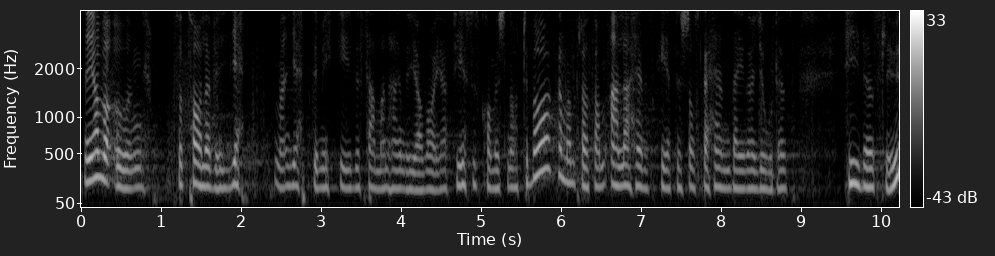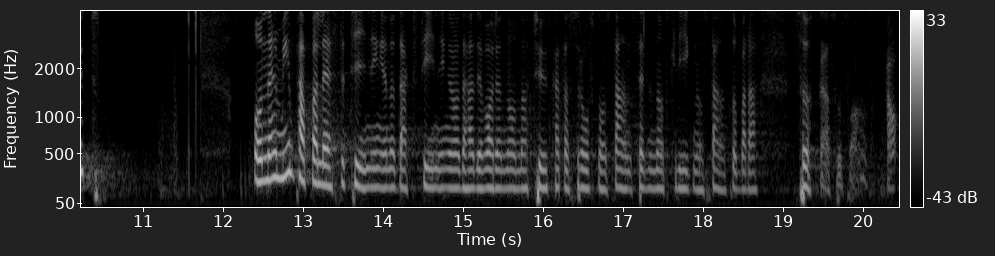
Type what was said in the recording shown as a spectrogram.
När jag var ung så talade vi man jättemycket i det sammanhang där jag var i att Jesus kommer snart tillbaka. Man pratar om alla hemskheter som ska hända innan jordens tidens slut. Och när min pappa läste tidningen och dagstidningen och det hade varit någon naturkatastrof någonstans eller något krig någonstans och bara suckade så sa han, ja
